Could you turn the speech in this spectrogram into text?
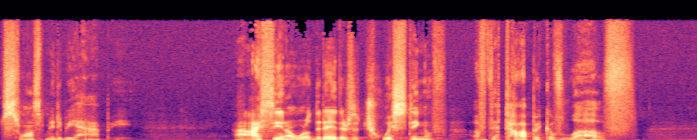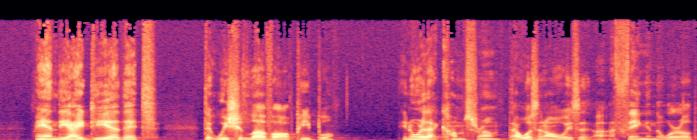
just wants me to be happy. I see in our world today there's a twisting of, of the topic of love. Man, the idea that, that we should love all people, you know where that comes from? That wasn't always a, a thing in the world.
